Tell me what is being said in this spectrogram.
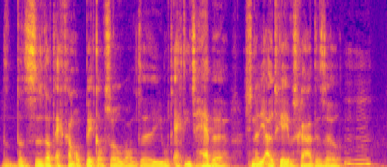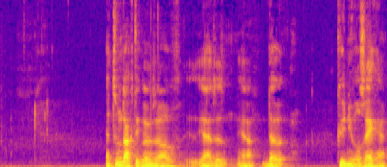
dat, dat ze dat echt gaan oppikken of zo. Want eh, je moet echt iets hebben als je naar die uitgevers gaat en zo. Mhm. En toen dacht ik bij mezelf, ja, dat, ja, dat kun je nu wel zeggen.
